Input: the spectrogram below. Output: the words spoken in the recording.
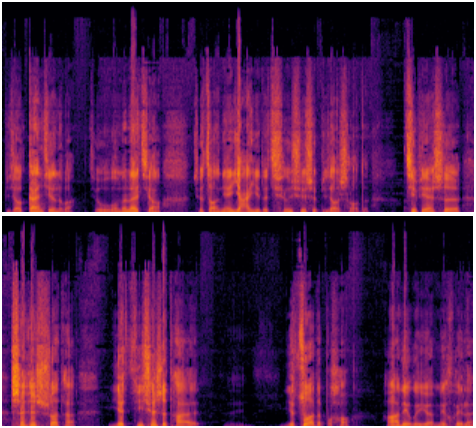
比较干净的吧，就我们来讲，就早年压抑的情绪是比较少的，即便是婶婶说他，也的确是他也做的不好。啊，六个月没回来，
